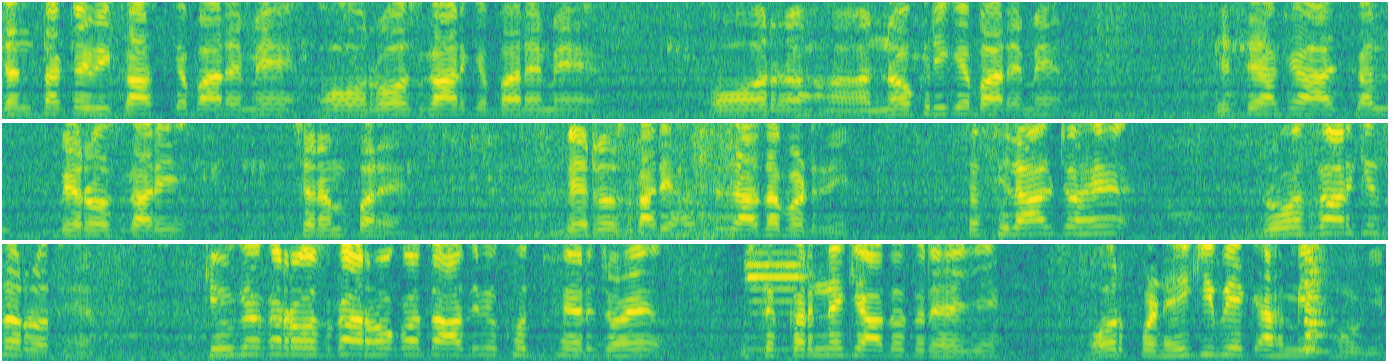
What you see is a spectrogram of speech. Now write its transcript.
जनता के विकास के बारे में और रोज़गार के बारे में और हाँ, नौकरी के बारे में जैसे आके आजकल बेरोज़गारी चरम पर है। बेरोज़गारी हद से ज़्यादा बढ़ रही है। तो फ़िलहाल जो है, रोज़गार की ज़रूरत है। क्योंकि अगर रोज़गार होगा तो आदमी खुद फिर जो है, उसे करने की आदत रहेगी और पढ़ाई की भी एक अहमियत होगी।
